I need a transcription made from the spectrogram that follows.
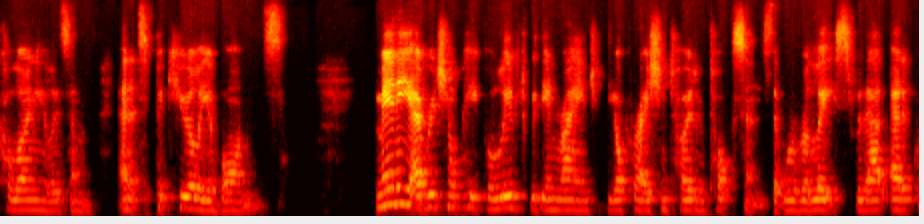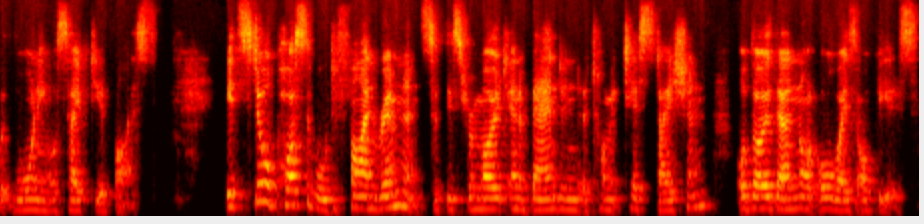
colonialism and its peculiar bonds. Many Aboriginal people lived within range of the Operation Totem toxins that were released without adequate warning or safety advice. It's still possible to find remnants of this remote and abandoned atomic test station, although they're not always obvious.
